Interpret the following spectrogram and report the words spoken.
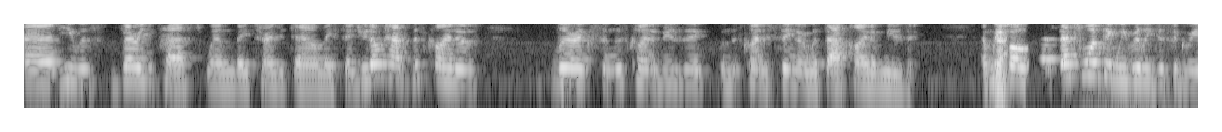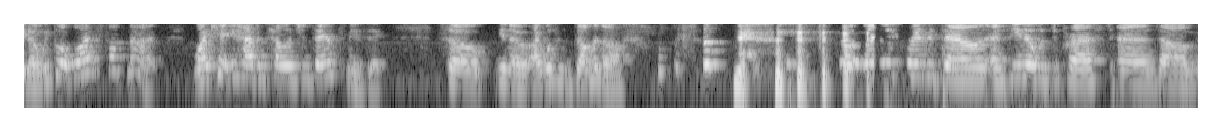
and he was very depressed when they turned it down. They said, "You don't have this kind of lyrics and this kind of music and this kind of singer with that kind of music." And we both that's one thing we really disagreed on. We thought, "Why the fuck not? Why can't you have intelligent dance music?" So, you know, I wasn't dumb enough. so, Lenny turned it down, and Dino was depressed. And um,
